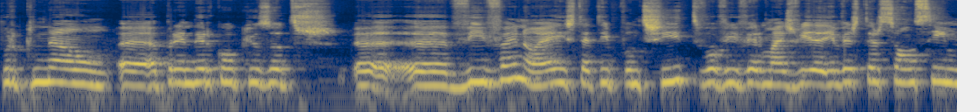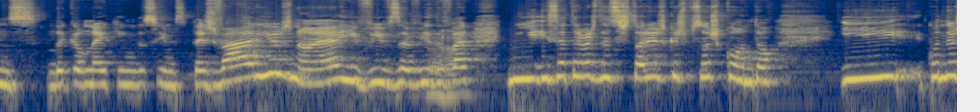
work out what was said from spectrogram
porque não eh, aprender com o que os outros eh, eh, vivem, não é? Isto é tipo um cheat, vou viver mais vida, em vez de ter só um Sims, daquele bonequinho do Sims, tens vários, não é? E vives a vida de vários, e isso é através das histórias que as pessoas contam. E quando eu,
